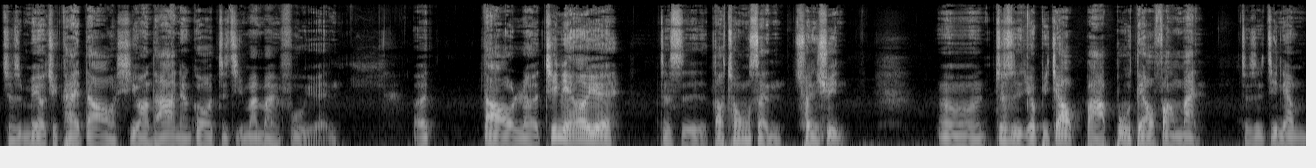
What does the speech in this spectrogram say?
就是没有去开刀，希望他能够自己慢慢复原。而到了今年二月，就是到冲绳春训，嗯，就是有比较把步调放慢，就是尽量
